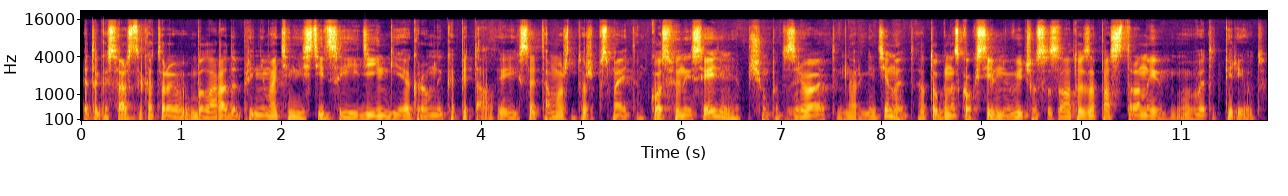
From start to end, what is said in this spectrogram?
это государство, которое было радо принимать инвестиции и деньги, и огромный капитал. И, кстати, там можно тоже посмотреть там косвенные сведения, почему подозревают именно Аргентину, это о том, насколько сильно увеличился золотой запас страны в этот период.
